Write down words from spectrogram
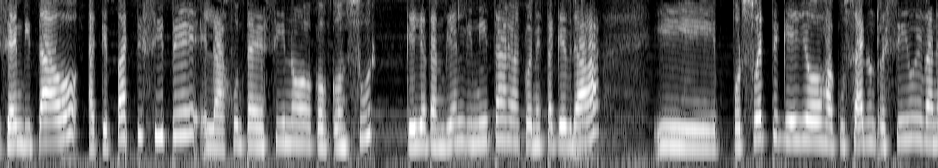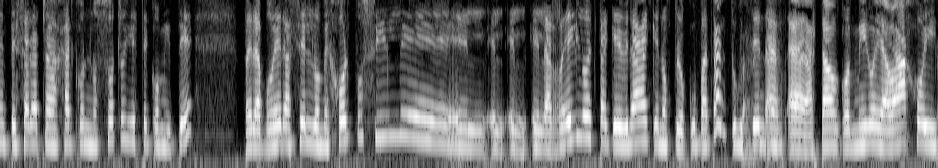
se ha invitado a que participe la Junta de Vecinos con Consur, que ella también limita con esta quebrada y por suerte que ellos acusaron recibo y van a empezar a trabajar con nosotros y este comité para poder hacer lo mejor posible el, el, arreglo de esta quebrada que nos preocupa tanto. Usted ha, estado conmigo ahí abajo y,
